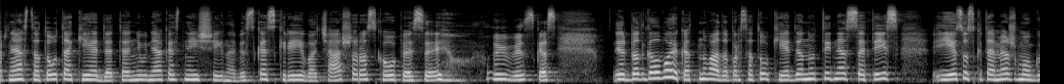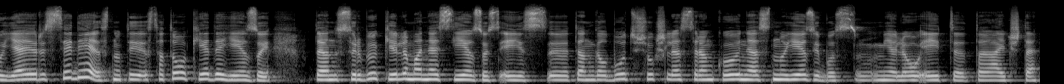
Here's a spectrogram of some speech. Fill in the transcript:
ar nestatau tą kėdę, ten jau niekas neišeina, viskas kreiva, čia ašaros kaupėsi, jau viskas. Ir bet galvoju, kad, nu, va, dabar statau kėdę, nu, tai nes ateis Jėzus kitame žmoguje ir sėdės, nu, tai statau kėdę Jėzui. Ten sirbiu kilimą, nes Jėzus eis, ten galbūt šiukšlės renku, nes, nu, Jėzui bus mieliau eiti tą aikštę.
